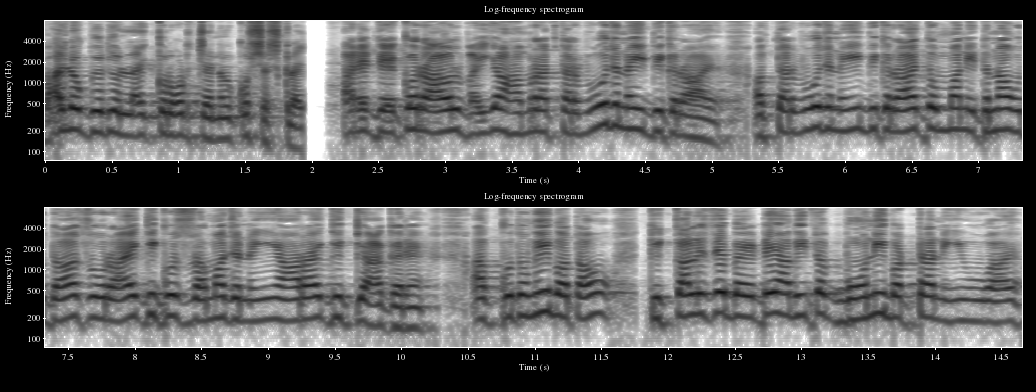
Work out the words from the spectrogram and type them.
भाई लोग, वीडियो लाइक करो और चैनल को सब्सक्राइब। अरे देखो राहुल भैया, हमारा तरबूज नहीं बिक रहा है। अब तरबूज नहीं बिक रहा है तो मन इतना उदास हो रहा है कि कुछ समझ नहीं आ रहा है कि क्या करें। अब खुद तुम ही बताओ कि कल से बैठे अभी तक बोनी बट्टा नहीं हुआ है।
